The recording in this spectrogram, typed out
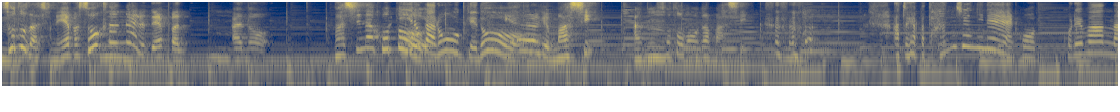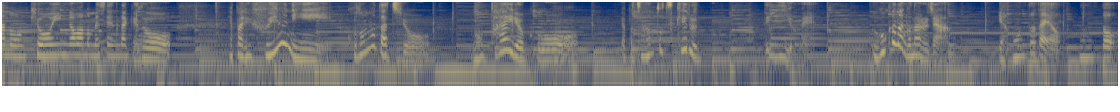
外だしね。やっぱそう考えるとやっぱうん。あのマシなことをいるだろうけど。いるだろうけどマシ。あの、うん。外の方がマシ。あとやっぱ単純にねこうこれはあの教員側の目線だけどやっぱり冬に子どもたちをの体力をやっぱちゃんとつけるっていいよね。動かなくなるじゃん。いや本当だよ。本当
